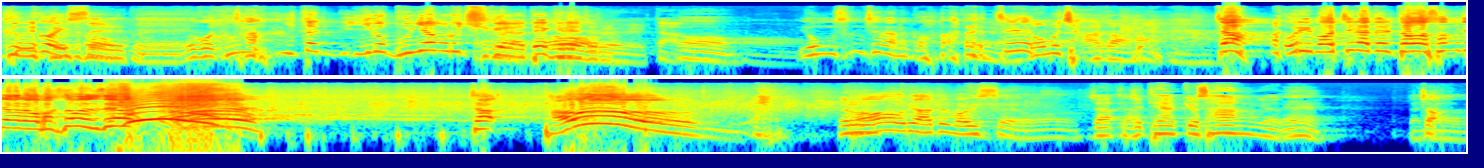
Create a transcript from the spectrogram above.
큰. 거 있어야 돼. 그- 자, 일단 이거 문양으로 죽여야 돼. 어. 걔네들을 딱. 어. 용 승천하는 거. 알았지? 너무 작아. 자, 우리 멋진 아들 더 성장하라고 박수 한번 주세요. 아이. 자, 다음. 여러분, 어, 우리 아들 멋있어요. 자, 이제 대학교 4학년. 네. 자,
